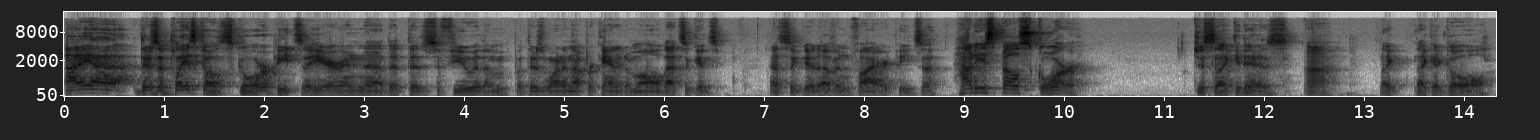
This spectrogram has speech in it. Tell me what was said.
I uh, there's a place called Score Pizza here, and uh, that there's a few of them, but there's one in Upper Canada Mall. That's a good. That's a good oven fired pizza, How do you spell score? just like it is, Ah. like like a goal.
